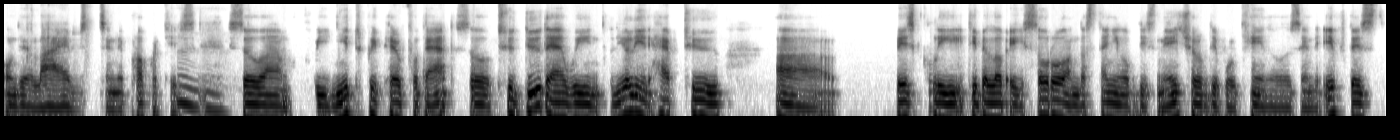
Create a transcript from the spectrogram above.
on their lives and their properties. Mm-hmm. So um, we need to prepare for that. So to do that, we really have to uh, basically develop a thorough understanding of this nature of the volcanoes and if this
